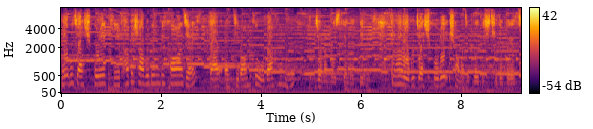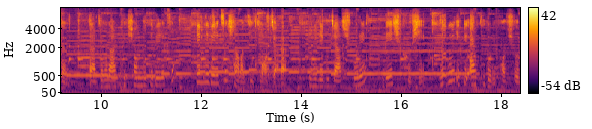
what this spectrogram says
লেবু চাষ করে কীভাবে স্বাবলম্বী হওয়া যায় তার এক জীবন্ত উদাহরণ জনাব মুসলিম উদ্দিন। তিনি লেবু চাষ করে সমাজে প্রতিষ্ঠিত হয়েছেন। তার যেমন আর্থিক সংগতি বেড়েছে, তেমনি বেড়েছে সামাজিক মর্যাদা। তিনি লেবু চাষ করে বেশ খুশি। লেবু একটি অর্থকরী ফসল।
